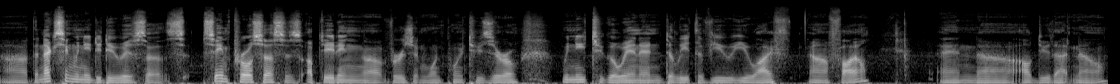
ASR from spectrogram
Uh, the next thing we need to do is uh, same process as updating uh, version 1.20. We need to go in and delete the view UI uh, file and uh, I'll do that now.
